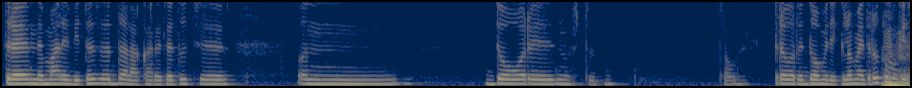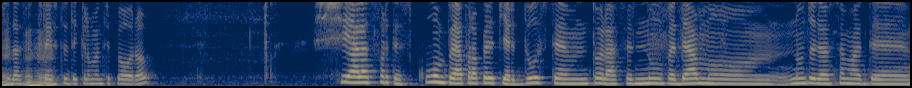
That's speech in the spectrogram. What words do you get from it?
tren de mare viteză de la care te duce în două ore, nu știu, sau trei ore, 2000 de kilometri, cum Mhm, mm-hmm, de asta, mhm. 300 de kilometri pe oră. Și alea sunt foarte scumpe, aproape le pierdusem, tot la fel, nu vedeam, uh, nu dădeam seama de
